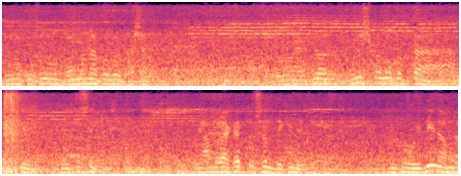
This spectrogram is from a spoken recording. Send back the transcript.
কোনো কিছু বর্ণনা করবার ভাষা এবং একজন পুলিশ কর্মকর্তা আমাকে বলতেছিলেন যে আমরা একাত্তর সাল দেখিনি। কিন্তু ওই দিন আমরা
